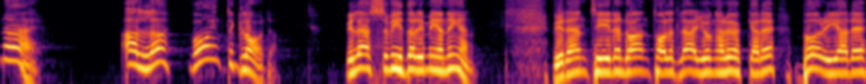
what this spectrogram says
Nej, alla var inte glada. Vi läser vidare i meningen. Vid den tiden då antalet lärjungar ökade började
